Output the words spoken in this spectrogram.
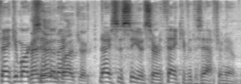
Thank you, Mark Manhattan Siegel. Project. Nice to see you, sir. Thank you for this afternoon.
